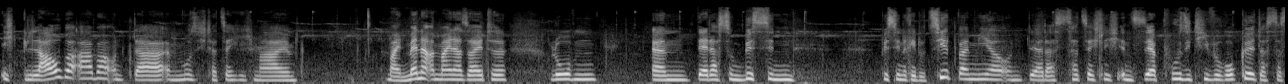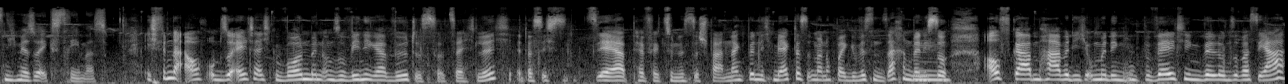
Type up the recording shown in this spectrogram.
Ich glaube aber, und da ähm, muss ich tatsächlich mal meinen Männer an meiner Seite loben, ähm, der das so ein bisschen, bisschen reduziert bei mir und der das tatsächlich ins sehr Positive ruckelt, dass das nicht mehr so extrem ist. Ich finde auch, umso älter ich geworden bin, umso weniger wird es tatsächlich, dass ich sehr perfektionistisch veranlagt bin. Ich merke das immer noch bei gewissen Sachen, wenn ich so Aufgaben habe, die ich unbedingt gut bewältigen will und sowas, ja.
